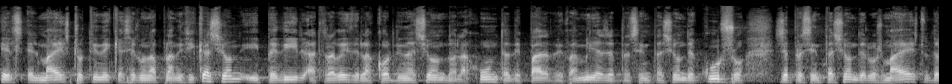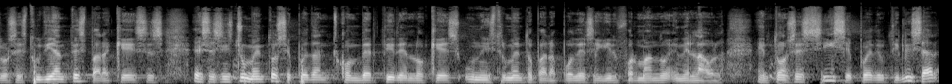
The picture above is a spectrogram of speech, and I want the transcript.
el, maestro tiene que hacer una planificación y pedir a través de la coordinación de la Junta de Padres de Familias, representación de curso, representación de los maestros, de los estudiantes, para que esos, esos instrumentos se puedan convertir en lo que es un instrumento para poder seguir formando en el aula. Entonces sí se puede utilizar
